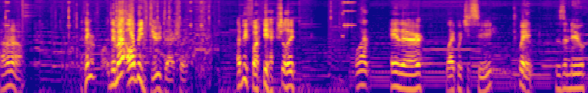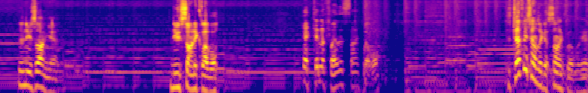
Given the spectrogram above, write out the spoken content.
I don't know. I think they might all be dudes, actually. That'd be funny, actually. What? Hey there, like what you see? Wait, there's a new, there's a new song yet. New Sonic level. Identify the Sonic level. This definitely sounds like a Sonic level, yeah.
